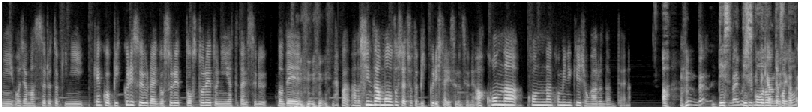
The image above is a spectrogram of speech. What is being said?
にお邪魔するときに結構びっくりするぐらいドスト、ドストレートにやってたりするので まあ、あの新参者としてはちょっとびっくりしたりするんですよね。あこんなこんなコミュニケーションがあるんだみたいな。だディスだいぶディスコードってこと？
